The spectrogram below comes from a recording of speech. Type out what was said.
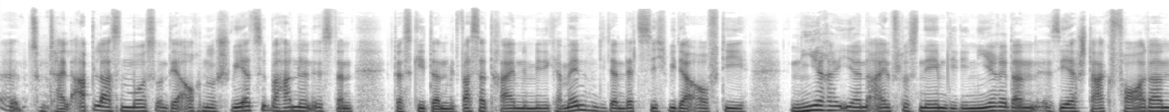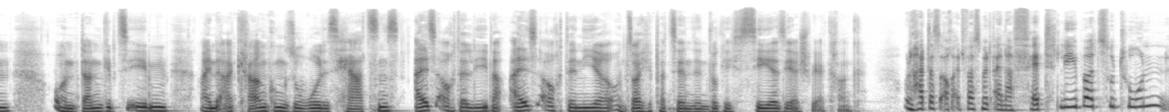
äh, zum Teil ablassen muss und der auch nur schwer zu behandeln ist, dann das geht dann mit wassertreibenden Medikamenten, die dann letztlich wieder auf die Niere ihren Einfluss nehmen, die die Niere dann sehr stark fordern und dann gibt es eben eine Erkrankung sowohl des Herzens als auch der Leber als auch der Niere und solche Patienten sind wirklich sehr sehr schwer krank. Und hat das auch etwas mit einer Fettleber zu tun?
